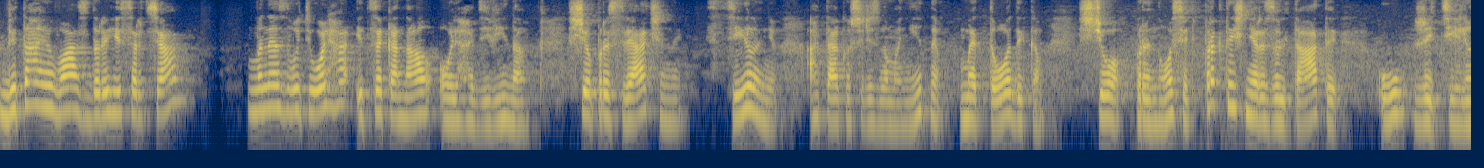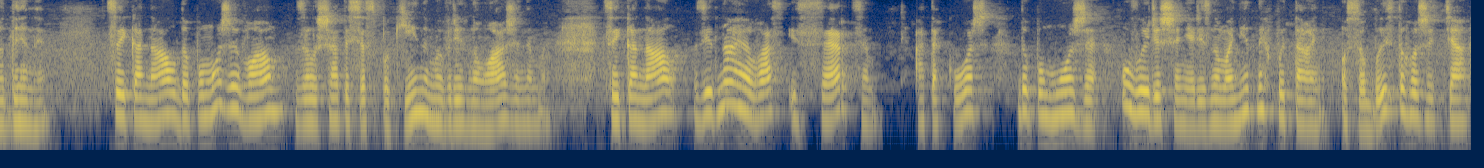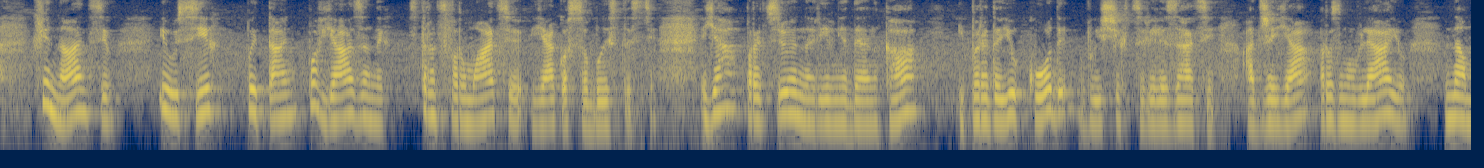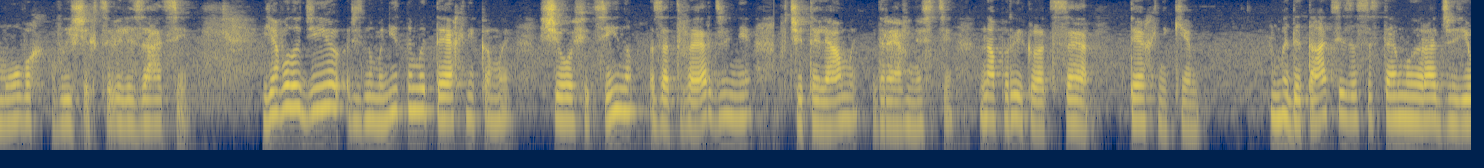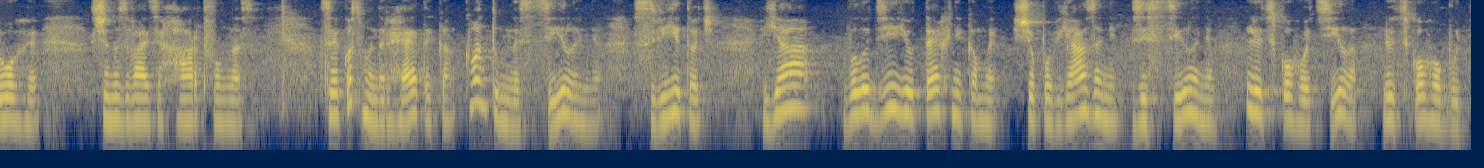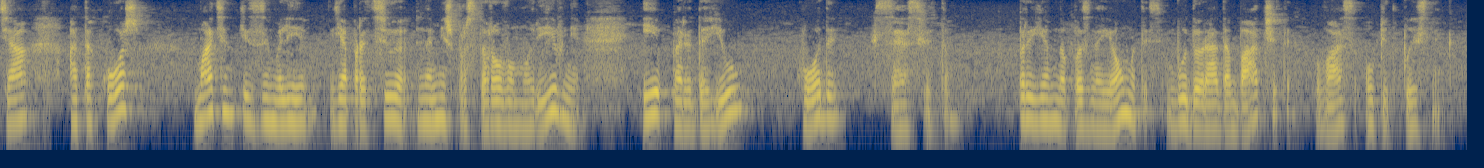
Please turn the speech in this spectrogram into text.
Вітаю вас, дорогі серця! Мене звуть Ольга і це канал Ольга Дівіна, що присвячений зціленню, а також різноманітним методикам, що приносять практичні результати у житті людини. Цей канал допоможе вам залишатися спокійними, врівноваженими. Цей канал з'єднає вас із серцем, а також допоможе у вирішенні різноманітних питань особистого життя, фінансів і усіх питань, пов'язаних з трансформацією як особистості. Я працюю на рівні ДНК і передаю коди вищих цивілізацій, адже я розмовляю на мовах вищих цивілізацій. Я володію різноманітними техніками, що офіційно затверджені вчителями древності. Наприклад, це техніки медитації за системою раджа йоги, що називається Heartfulness. Це космоенергетика, квантумне зцілення, світоч. Я володію техніками, що пов'язані зі зціленням людського тіла, людського буття, а також матінки землі. Я працюю на міжпросторовому рівні і передаю коди Всесвіту. Приємно познайомитись, буду рада бачити вас у підписник.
